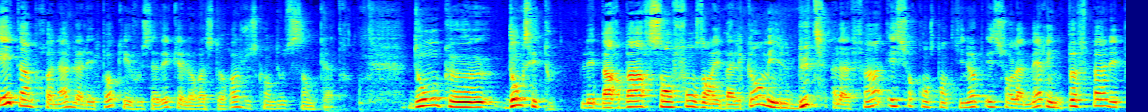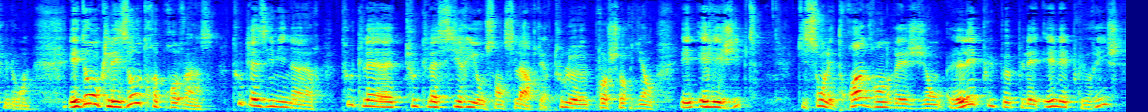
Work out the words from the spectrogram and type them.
est imprenable à l'époque et vous savez qu'elle le restera jusqu'en 1204. Donc, euh, donc c'est tout. Les barbares s'enfoncent dans les Balkans, mais ils butent à la fin et sur Constantinople et sur la mer. Ils ne peuvent pas aller plus loin. Et donc les autres provinces, toute l'Asie mineure, toute la, toute la Syrie au sens large, tout le Proche-Orient et, et l'Égypte, qui sont les trois grandes régions les plus peuplées et les plus riches,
